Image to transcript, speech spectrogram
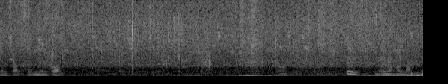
ลงสองคืนหนึ่งก่อนแล้วยังให้ลำ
